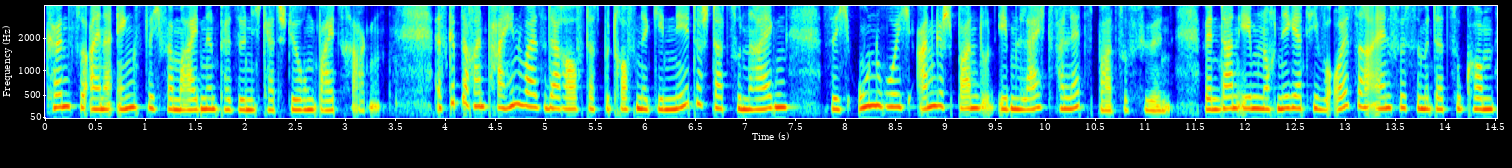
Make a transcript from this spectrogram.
können zu einer ängstlich vermeidenden Persönlichkeitsstörung beitragen. Es gibt auch ein paar Hinweise darauf, dass Betroffene genetisch dazu neigen, sich unruhig, angespannt und eben leicht verletzbar zu fühlen. Wenn dann eben noch negative äußere Einflüsse mit dazu kommen,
